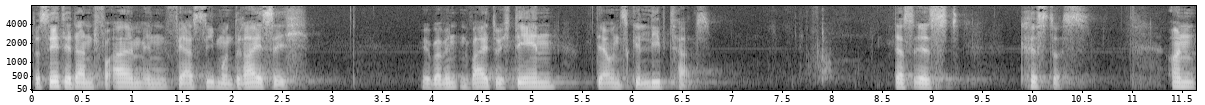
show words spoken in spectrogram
Das seht ihr dann vor allem in Vers 37. Wir überwinden weit durch den, der uns geliebt hat. Das ist Christus. Und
